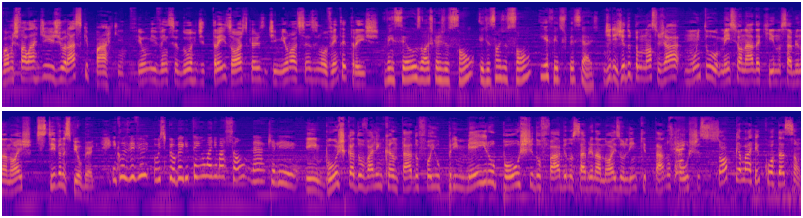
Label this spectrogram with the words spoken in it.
Vamos falar de Jurassic Park, filme vencedor de três Oscars de 1993. Venceu os Oscars de som, edição de som e efeitos especiais. Dirigido pelo nosso já muito mencionado aqui no Sabrina Nós, Steven Spielberg. Inclusive, o Spielberg tem uma animação, né? Aquele. Em Busca do Vale Encantado foi o primeiro post do Fábio no Sabrina Nós. O link tá no post só pela recordação.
